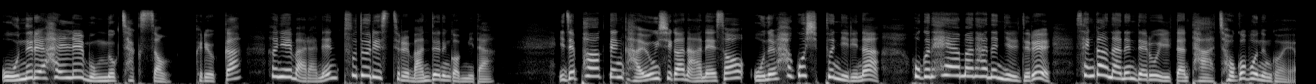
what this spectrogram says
오늘의 할 일 목록 작성, 그러니까 흔히 말하는 투두 리스트를 만드는 겁니다. 이제 파악된 가용 시간 안에서 오늘 하고 싶은 일이나 혹은 해야만 하는 일들을 생각나는 대로 일단 다 적어보는 거예요.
